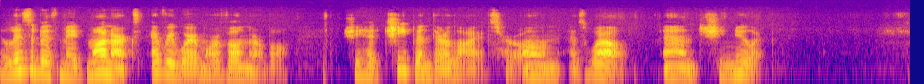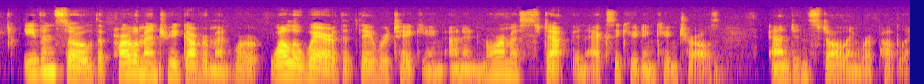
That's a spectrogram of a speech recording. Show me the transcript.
Elizabeth made monarchs everywhere more vulnerable. She had cheapened their lives, her own as well, and she knew it. Even so, the parliamentary government were well aware that they were taking an enormous step in executing King Charles and installing republic.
